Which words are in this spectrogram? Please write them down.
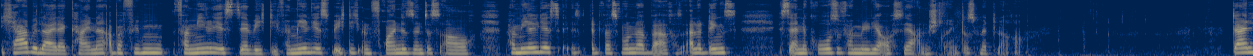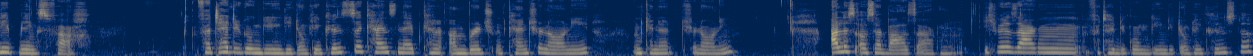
Ich habe leider keine, aber Familie ist sehr wichtig. Familie ist wichtig und Freunde sind es auch. Familie ist etwas Wunderbares. Allerdings ist eine große Familie auch sehr anstrengend, das mittlere. Dein Lieblingsfach. Verteidigung gegen die dunklen Künste. Kein Snape, kein Umbridge und kein Trelawney. Und keine Trelawney. Alles außer Wahrsagen. Ich würde sagen Verteidigung gegen die dunklen Künste,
